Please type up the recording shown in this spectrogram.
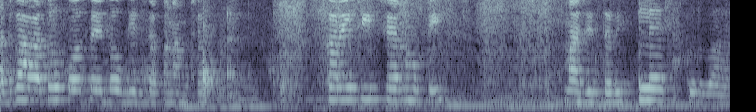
आज भावाचा उपवास आहे दोघींचा पण आमच्या. करायची इच्छा नव्हती माझी तरी. प्लस गुरुवार.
